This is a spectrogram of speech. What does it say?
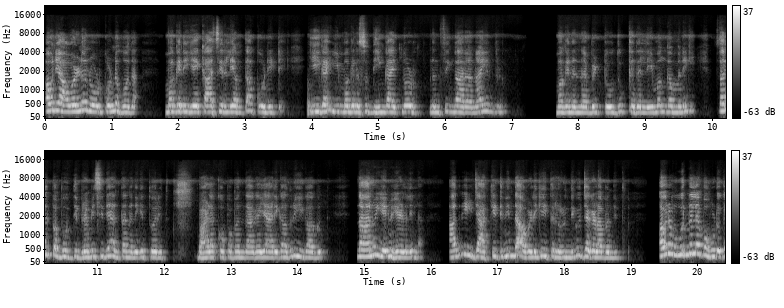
ಅವನು ಅವಳನ್ನ ನೋಡ್ಕೊಂಡು ಹೋದ. ಮಗನಿಗೆ ಕಾಸಿರಲಿ ಅಂತ ಕೂಡಿಟ್ಟೆ. ಈಗ ಈ ಮಗನ ಸುದ್ದಿ ಹಿಂಗಾಯ್ತು ನೋಡು ನನ್ನ ಸಿಂಗಾರನ ಎಂದಳು. ಮಗನನ್ನ ಬಿಟ್ಟು ದುಃಖದಲ್ಲಿ ಮಂಗಮ್ಮನಿಗೆ ಸ್ವಲ್ಪ ಬುದ್ಧಿ ಭ್ರಮಿಸಿದೆ ಅಂತ ನನಗೆ ತೋರಿತು. ಬಹಳ ಕೋಪ ಬಂದಾಗ ಯಾರಿಗಾದ್ರೂ ಹೀಗಾಗುತ್ತೆ. ನಾನು ಏನು ಹೇಳಲಿಲ್ಲ. ಆದ್ರೆ ಈ ಜಾಕೆಟ್ನಿಂದ ಅವಳಿಗೆ ಇತರರೊಂದಿಗೂ ಜಗಳ ಬಂದಿತ್ತು. ಅವರ ಊರಿನಲ್ಲೇ ಒಬ್ಬ ಹುಡುಗ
